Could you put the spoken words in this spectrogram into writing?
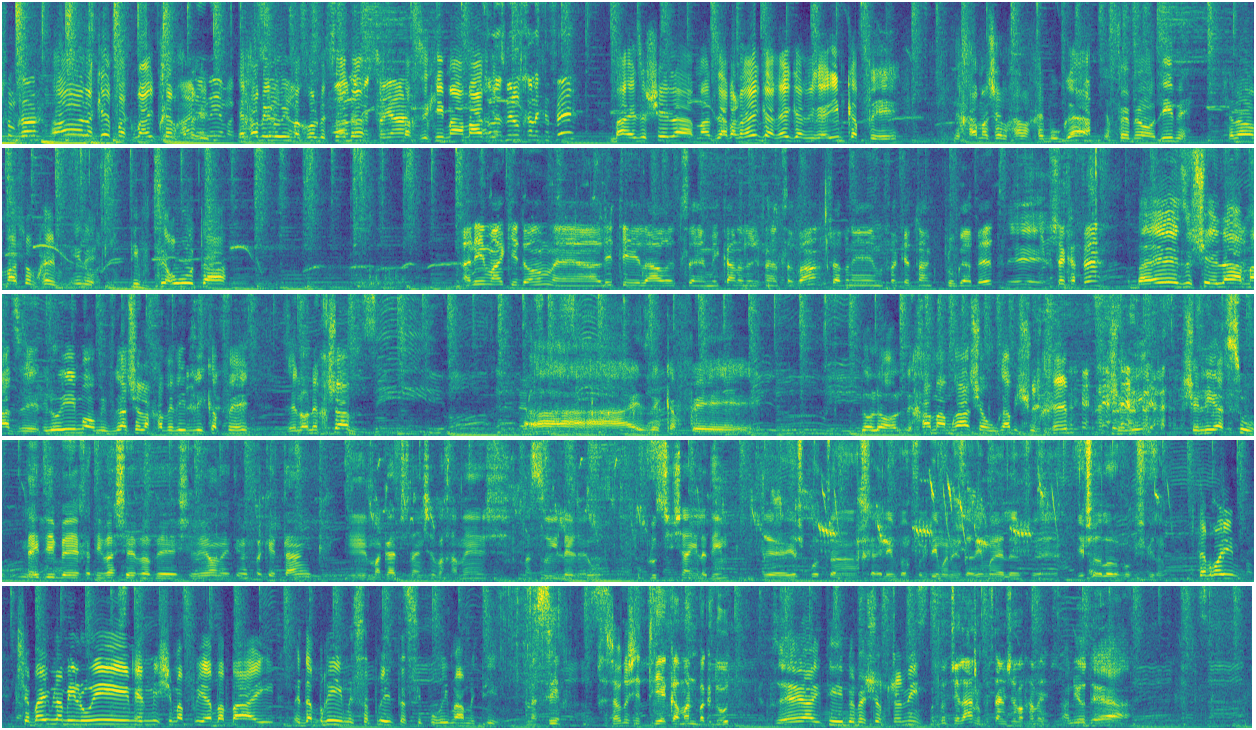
שלומך? אה, על הכיפאק, מה איתכם חברים? איך המילואים. הכל בסדר? מחזיקים מעמד? אפשר להזמין אותך לקפה? מה, איזה שאלה? מה זה? אבל רגע, רגע, רגע, עם קפה, נחמה שלך לכם עוגה. יפה מאוד, הנה. שלום, מה שלומכם? הנה, תבצעו אותה. אני מייקי דום, אה, עליתי לארץ אה, מקנדה לפני הצבא, עכשיו אני מפקד טנק פלוגה ב'. שתי קפה? באיזה שאלה, מה זה? מילואים או מפגש של החברים בלי קפה, זה לא נחשב? אה, איזה קפה. לא, לא, נחמה אמרה שהעוגה בשבילכם, שלי, שלי אסור. הייתי בחטיבה 7 בשריון, הייתי מפקד טנק. אה, מג"ד 275, נשוי לרעות, פלוס שישה ילדים. יש פה את החיילים והמפקדים הנהדרים האלה, ואי אפשר לא לבוא בשבילם. אתם רואים, כשבאים למילואים, אין מי שמפריע בבית, מדברים, מספרים את הסיפורים האמיתיים. הנשיא, חשבנו שתהיה קמ"ן בגדוד. זה הייתי במשך שנים, בגדוד שלנו, ב-275. אני יודע.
